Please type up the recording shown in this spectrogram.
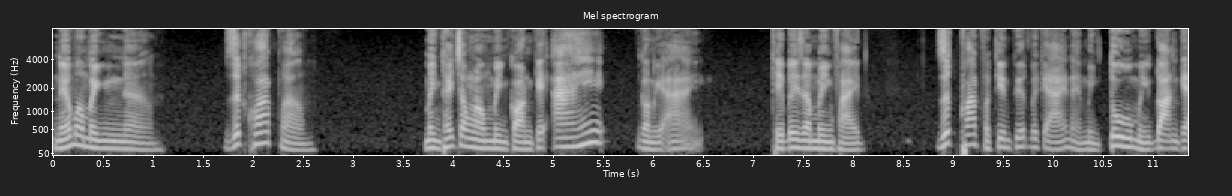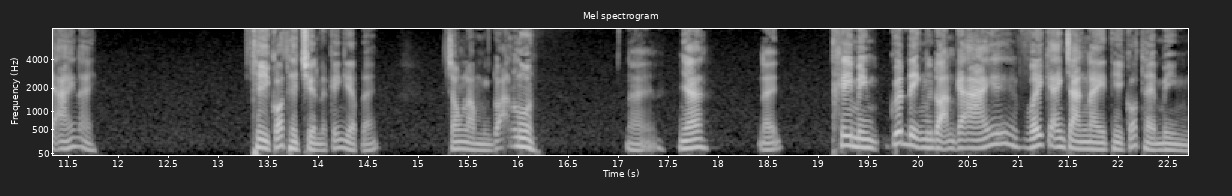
nếu mà mình à, dứt khoát và mình thấy trong lòng mình còn cái ái còn cái ái thì bây giờ mình phải dứt khoát và kiên quyết với cái ái này, mình tu, mình đoạn cái ái này, thì có thể chuyển được cái nghiệp đấy. Trong lòng mình đoạn luôn. Đấy, nhá. Đấy. Khi mình quyết định mình đoạn cái ái với cái anh chàng này thì có thể mình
